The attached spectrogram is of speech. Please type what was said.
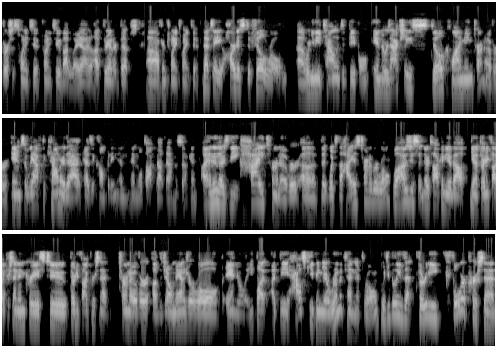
versus 22, 22 by the way, uh, up 300 bips uh, from 2022. That's a hardest to fill role uh, where you need talented people. And there was actually still climbing turnover. And so we have to counter that as a company. And, and we'll talk about that in a second. Uh, and then there's the high turnover. Uh, that what's the highest turnover role? Well, I was just sitting there talking to you about, you know, 35% increase to 35% turnover of the general manager role annually. But at the housekeeping, you know, room attendant role, would you believe that 34%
